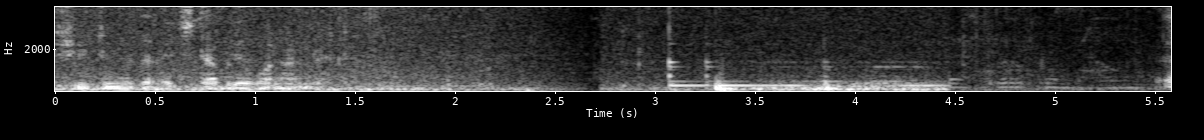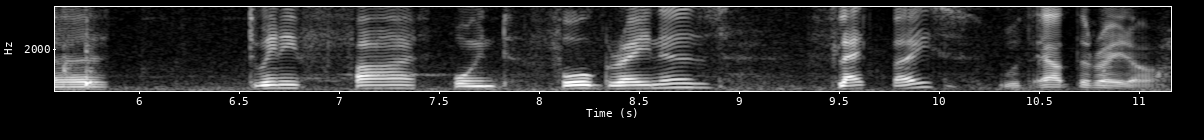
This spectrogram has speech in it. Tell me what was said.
shooting with the HW100. Uh, 25.4 grainers, flat base without the radar.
